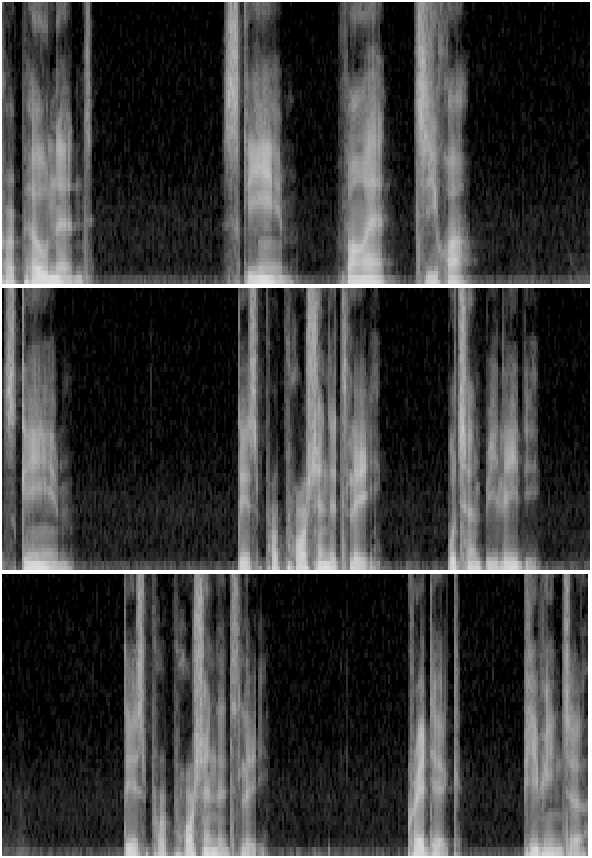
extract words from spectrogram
，proponent scheme 方案计划，scheme disproportionately 不成比例的，disproportionately critic 批评者，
